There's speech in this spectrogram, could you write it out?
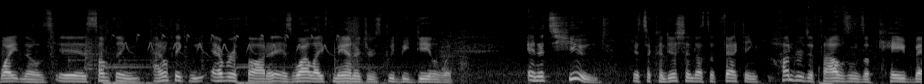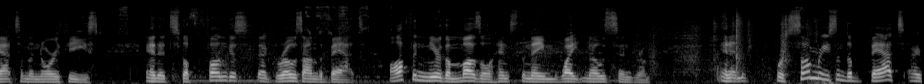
white nose is something I don't think we ever thought as wildlife managers we'd be dealing with. And it's huge. It's a condition that's affecting hundreds of thousands of cave bats in the Northeast. And it's the fungus that grows on the bats, often near the muzzle, hence the name white nose syndrome. And for some reason, the bats are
